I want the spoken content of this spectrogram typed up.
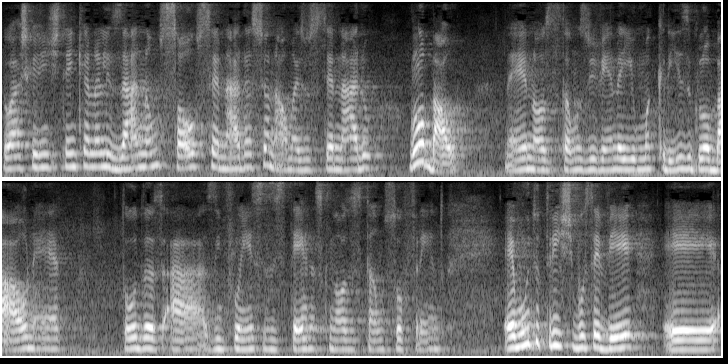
Eu acho que a gente tem que analisar não só o cenário nacional, mas o cenário global. Né? Nós estamos vivendo aí uma crise global, né? todas as influências externas que nós estamos sofrendo. É muito triste você ver é,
